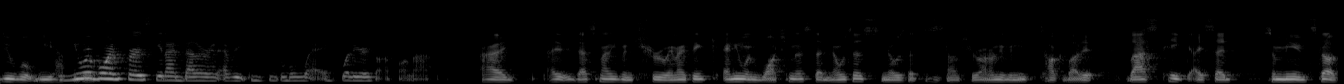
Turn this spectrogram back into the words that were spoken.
do what we have You were born first, yet I'm better in every conceivable way. What are your thoughts on that? I, I that's not even true, and I think anyone watching this that knows us knows that this is not true. I don't even need to talk about it. Last take, I said some mean stuff,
